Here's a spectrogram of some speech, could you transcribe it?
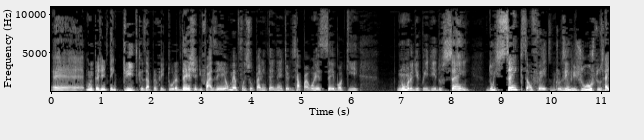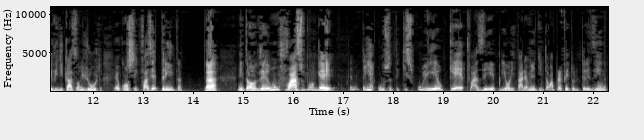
é, muita gente tem críticas à prefeitura, deixa de fazer. Eu mesmo fui superintendente, eu disse, rapaz, eu recebo aqui número de pedidos 100, dos 100 que são feitos, inclusive justos, reivindicações justas, eu consigo fazer 30, tá? Então, eu não faço por quê? Tem recurso, tem que escolher o que fazer prioritariamente. Então, a Prefeitura de Teresina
